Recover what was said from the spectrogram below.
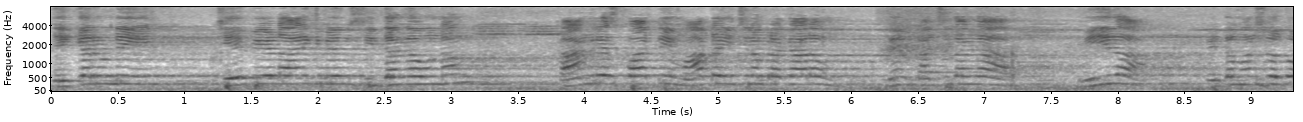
దగ్గరుండి చేపించడానికి మేము సిద్ధంగా ఉన్నాం. కాంగ్రెస్ పార్టీ మాట ఇచ్చిన ప్రకారం మేము ఖచ్చితంగా మీద పెద్ద మనుషులతో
